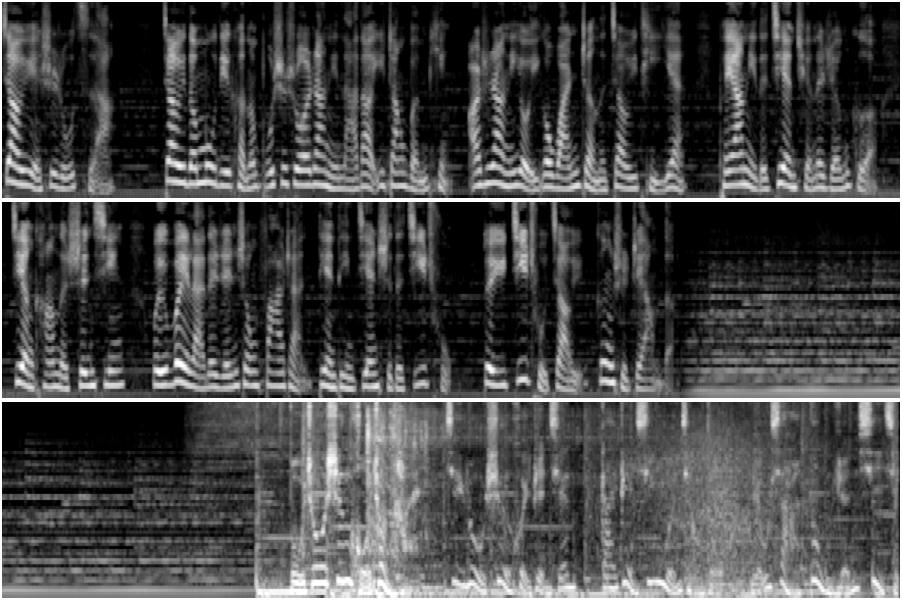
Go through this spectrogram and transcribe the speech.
教育也是如此啊。教育的目的可能不是说让你拿到一张文凭，而是让你有一个完整的教育体验，培养你的健全的人格、健康的身心，为未来的人生发展奠定坚实的基础。对于基础教育更是这样的。捕捉生活状态，记录社会变迁，改变新闻角度，留下动人细节。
